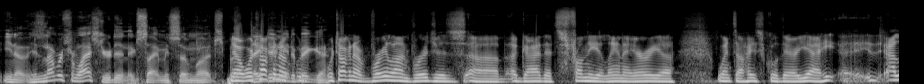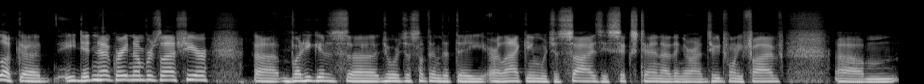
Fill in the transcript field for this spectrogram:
you know, his numbers from last year didn't excite me so much. But No, we're they talking. About, a big guy. we're, we're talking about Braelen Bridges, uh, a guy that's from the Atlanta area, went to high school there. Yeah, he. Uh, look, uh, he didn't have great numbers last year, uh, but he gives uh, Georgia something that they are lacking, which is size. He's six ten, I think, around two twenty five. Um,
